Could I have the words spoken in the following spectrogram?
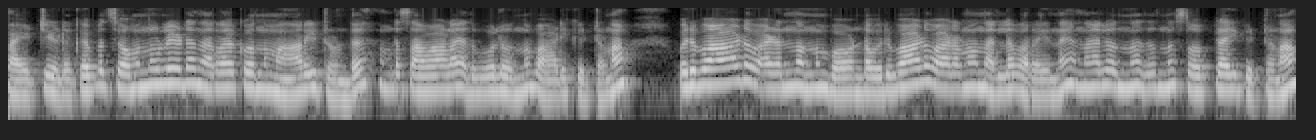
വഴറ്റിയെടുക്കുക ഇപ്പോൾ ചുമന്നുള്ളിയുടെ നിറമൊക്കെ ഒന്ന് മാറിയിട്ടുണ്ട്. നമ്മുടെ സവാള അതുപോലെ ഒന്ന് വാടി കിട്ടണം. ഒരുപാട് വഴന്നൊന്നും പോകണ്ട. ഒരുപാട് വാടണമെന്നല്ല പറയുന്നത് എന്നാലും ഒന്ന് അതൊന്ന് സോഫ്റ്റായി കിട്ടണം.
